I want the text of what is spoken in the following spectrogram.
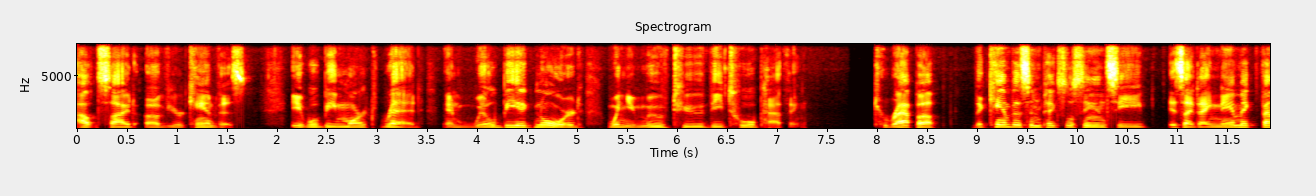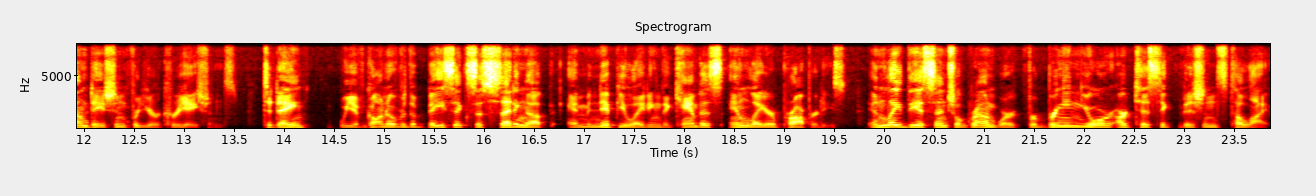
outside of your canvas. It will be marked red and will be ignored when you move to the tool pathing. To wrap up, the canvas in Pixel CNC is a dynamic foundation for your creations. Today, we have gone over the basics of setting up and manipulating the canvas and layer properties, and laid the essential groundwork for bringing your artistic visions to life.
